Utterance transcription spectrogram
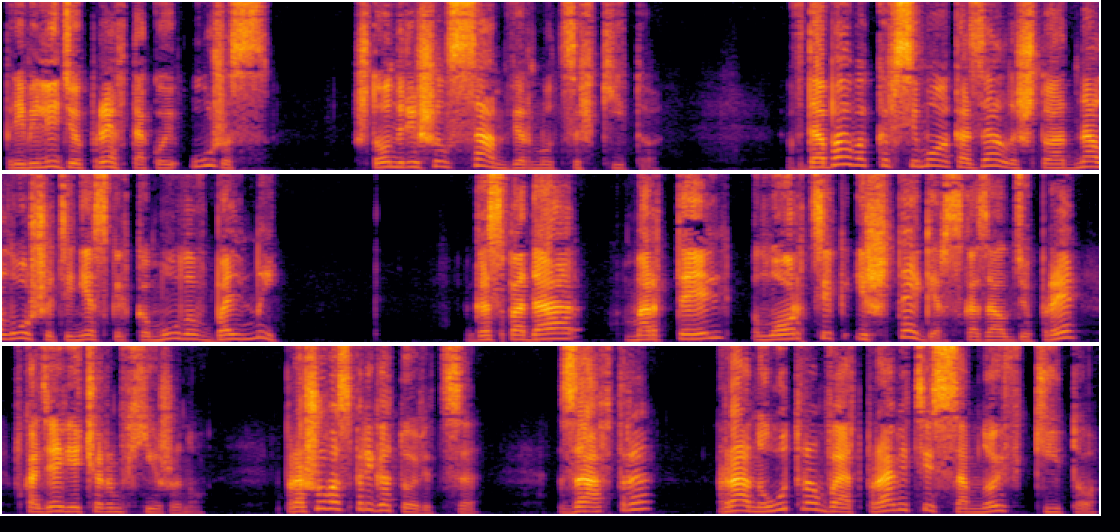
привели Дюпре в такой ужас, что он решил сам вернуться в Кито. Вдобавок ко всему оказалось, что одна лошадь и несколько мулов больны. «Господа Мартель, Лортик и Штегер», — сказал Дюпре, входя вечером в хижину. «Прошу вас приготовиться. Завтра рано утром вы отправитесь со мной в Кито.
